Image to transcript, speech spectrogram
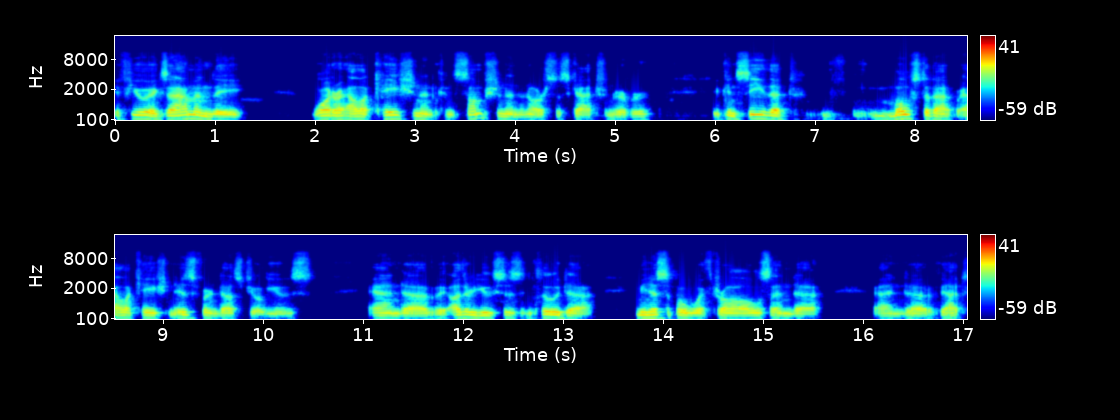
If you examine the water allocation and consumption in the North Saskatchewan River, you can see that most of that allocation is for industrial use. And uh, other uses include uh, municipal withdrawals and uh, and uh, that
